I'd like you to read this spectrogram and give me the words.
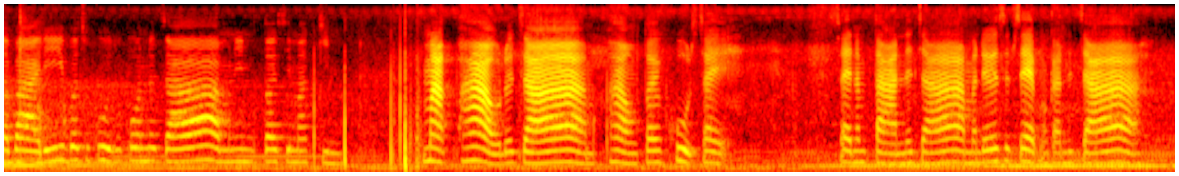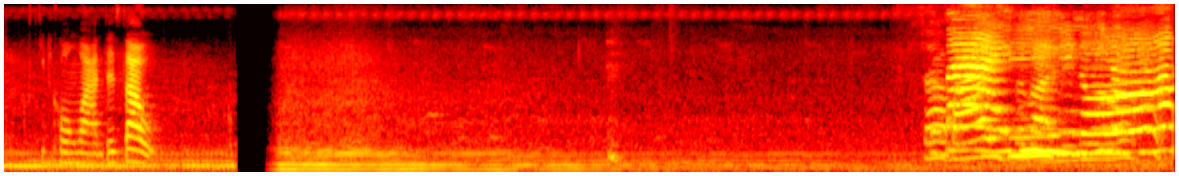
สบายดีเบ่ทุกผู้ทุกคนเด้อจ้ามื้อนี้ต้อยสิมากินหมักเผาวเด้อจ้าหมักเผาวของต้อยขูดใส่ใส่น้ำตาลเด้อจ้ามาเด้อแซ่บๆเหมือนกันเด้อจ้า กินของหวานแต่เช้าสบายดีพี่น้อง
